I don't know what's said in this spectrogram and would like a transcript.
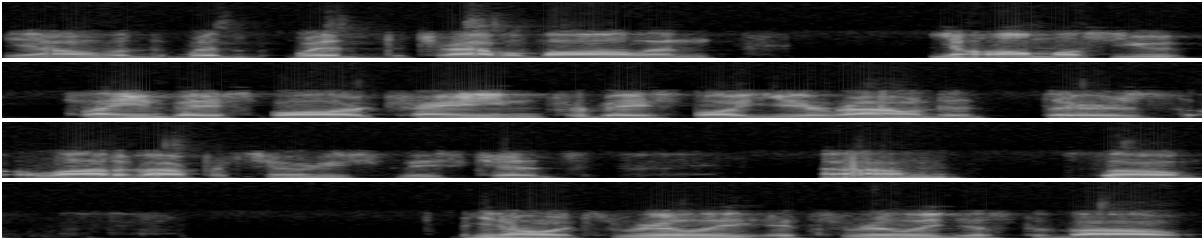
you know, with, with, with the travel ball and, you know, almost you playing baseball or training for baseball year round. It, there's a lot of opportunities for these kids. Um, so, you know, it's really it's really just about,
